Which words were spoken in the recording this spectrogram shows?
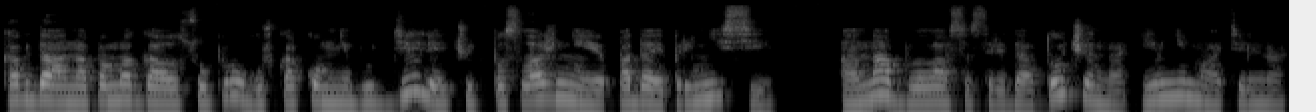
когда она помогала супругу в каком-нибудь деле чуть посложнее «подай-принеси», она была сосредоточена и внимательна,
